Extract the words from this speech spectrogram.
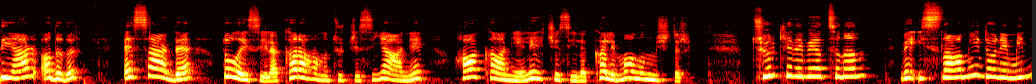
diğer adıdır. Eserde dolayısıyla Karahanlı Türkçesi yani Hakaniye lehçesiyle kaleme alınmıştır. Türk Edebiyatı'nın ve İslami dönemin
